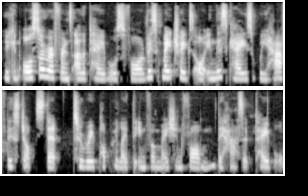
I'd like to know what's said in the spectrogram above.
You can also reference other tables for risk matrix or in this case we have this job step to repopulate the information from the hazard table.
